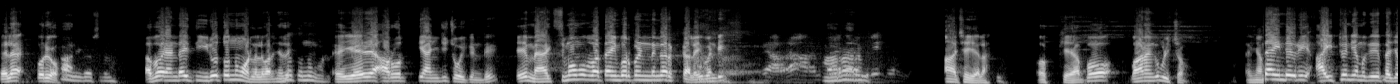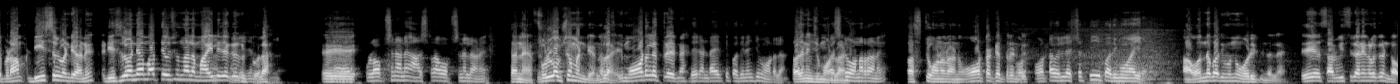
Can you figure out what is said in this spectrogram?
വില കുറയോ? അപ്പൊ രണ്ടായിരത്തി ഇരുപത്തി ഒന്ന് മോഡൽ. പറഞ്ഞത് ഏഴ് അറുപത്തി അഞ്ച് ചോദിക്കുന്നുണ്ട് ഏ മാക്സിമം പത്ത് അമ്പത് റുപ്യ ഉണ്ടെങ്കിൽ ഇറക്കല്ലേ ഈ വണ്ടി? ആ ചെയ്യല. ഓക്കെ അപ്പോ വേണമെങ്കിൽ വിളിച്ചോ. അതിന്റെ ഒരു ഐ ട്വന്റി നമുക്ക് പരിചയപ്പെടാം. ഡീസൽ വണ്ടിയാണ്. ഡീസൽ വണ്ടി ആകുമ്പോൾ അത്യാവശ്യം നല്ല മൈലേജ് ഒക്കെ കിട്ടും അല്ലേ? ഫുൾ ഓപ്ഷൻ ആണ് ആസ്ട്ര ഓപ്ഷണലാണ് തന്നെ. ഫുൾ ഓപ്ഷൻ വണ്ടിയാണ് അല്ലേ? ഈ മോഡൽ എത്ര തന്നെ ഇത് രണ്ടായിരത്തി പതിനഞ്ച് മോഡലാണ് പതിനഞ്ച് ഫസ്റ്റ് മോഡലാണ് ഓണറാണ് ഫസ്റ്റ് ഓണറാണ് ഓട്ടോക്ക് എത്ര ഉണ്ട് ഓട്ടോ ഒരു ലക്ഷത്തി പതിമൂവായിരം. ആ ഒന്ന് പതിമൂന്ന് ഓടിയിട്ടുണ്ടല്ലേ സർവീസ് കാര്യങ്ങളൊക്കെ ഉണ്ടോ?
